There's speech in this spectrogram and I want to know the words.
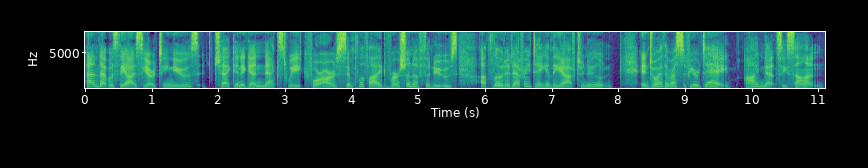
And that was the ICRT news. Check in again next week for our simplified version of the news, uploaded every day in the afternoon. Enjoy the rest of your day. I'm Nancy Sun.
